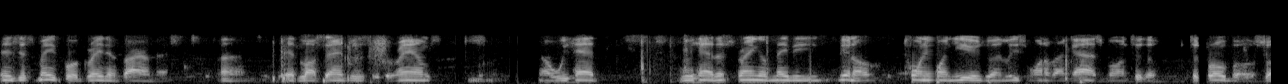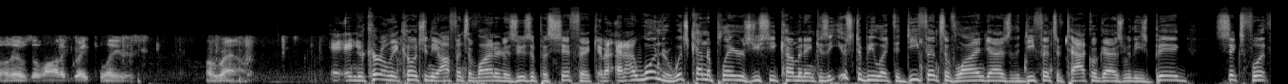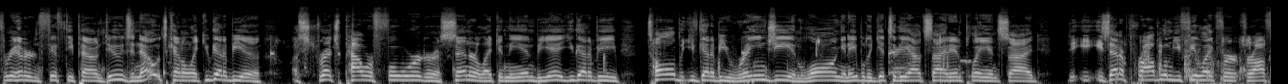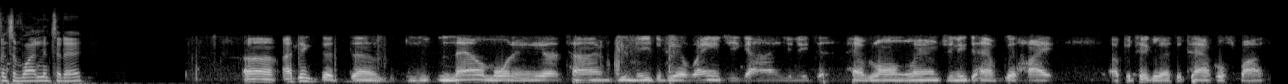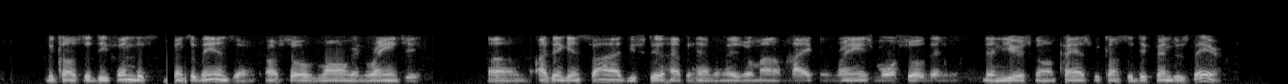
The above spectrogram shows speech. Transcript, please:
it just made for a great environment. Uh, at Los Angeles with the Rams, you know, we had we had a string of maybe you know 21 years or at least one of our guys going to the to Pro Bowl. So there was a lot of great players around. And you're currently coaching the offensive line at Azusa Pacific. And I wonder which kind of players you see coming in because it used to be like the defensive line guys or the defensive tackle guys were these big, six foot, 350 pound dudes. And now it's kind of like you got to be a, a stretch power forward or a center like in the NBA. You got to be tall, but you've got to be rangy and long and able to get to the outside and play inside. Is that a problem you feel like for, for offensive linemen today? Uh, I think that uh, now more than any other time, you need to be a rangy guy. You need to have long limbs. You need to have good height, uh, particularly at the tackle spot, because the defenders, defensive ends are, are so long and rangy. Um, I think inside you still have to have a measurable amount of height and range, more so than than years gone past, because the defenders there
